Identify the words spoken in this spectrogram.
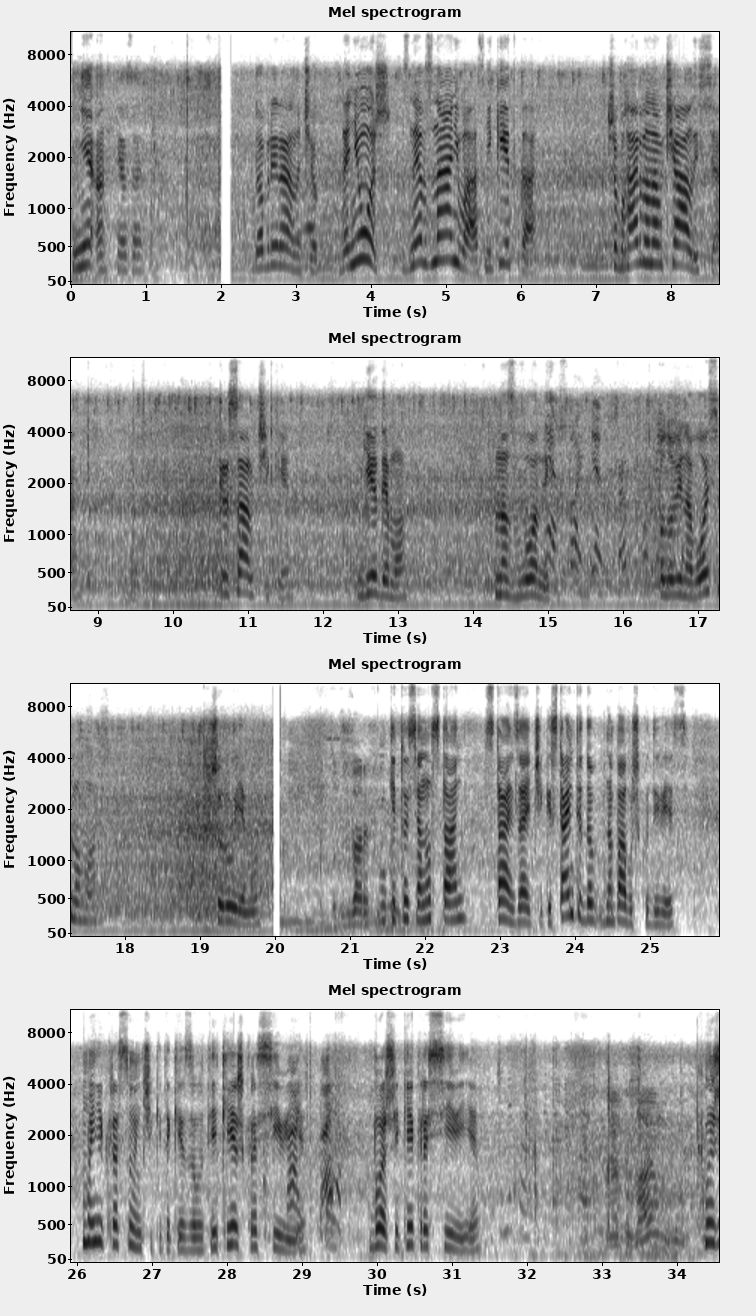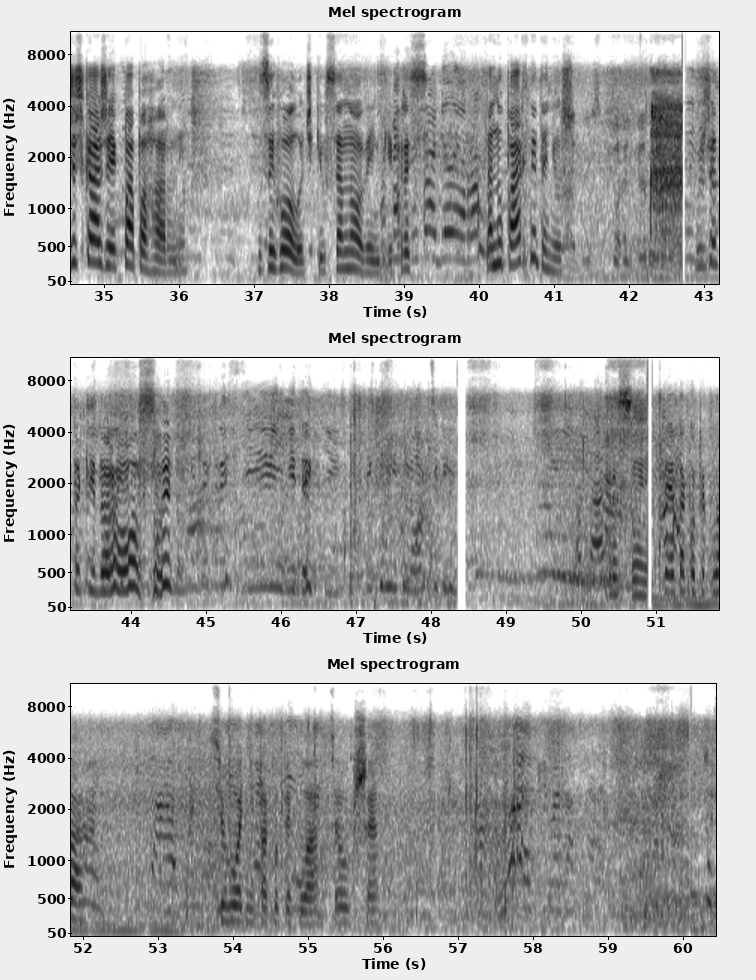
Ні, а я ззаді. Добрий раночок. Данюш, з днем знань вас, Нікітка. Щоб гарно навчалися. Красавчики. Їдемо. У нас дзвоник. Половина восьмого. Шуруємо. Нікітуся, ну встань. Встань, зайчики. Станьте на бабушку дивись. Мої красунчики такі золоті, які ж красиві. Боже, які красиві є. Він же ж каже, як папа гарний. З іголочки, все новеньке, роз. А ну пахне, Танюш? Вже такі дорослі. Красивенькі такі. Такі хлопчики. Красуні. Це я так опекла. Сьогодні так опекла. Це взагалі.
